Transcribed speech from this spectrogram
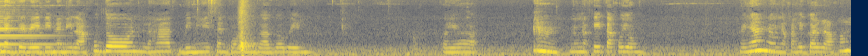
Pinagre-ready na nila ako doon. Lahat. Binihisan ko anong gagawin. Kaya, nung nakita ko yung ganyan, nung nakahiga na ako,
